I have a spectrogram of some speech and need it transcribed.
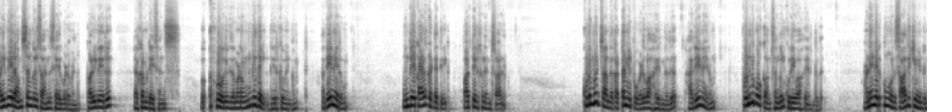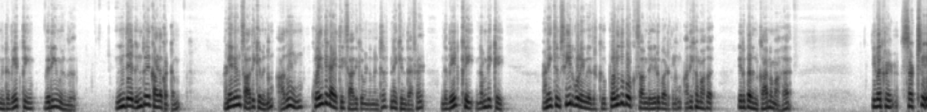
பல்வேறு அம்சங்கள் சார்ந்து செயல்பட வேண்டும். பல்வேறு ரெக்கமெண்டேஷன்ஸ் ஒரு விதமான உந்துதல் இருக்க வேண்டும். அதே நேரம் முந்தைய காலகட்டத்தில் பார்த்தீர்கள் என்றால் குடும்பம் சார்ந்த கட்டமைப்பு வலுவாக இருந்தது. அதே நேரம் பொழுதுபோக்கு அம்சங்கள் குறைவாக இருந்தது. அனைவருக்கும் ஒரு சாதிக்க வேண்டும் என்ற வேட்கையும் வெறியும் இருந்தது. இந்த இன்றைய காலகட்டம் அனைவரும் சாதிக்க வேண்டும். அதுவும் குறைந்த காலத்தில் சாதிக்க வேண்டும் என்று நினைக்கின்றார்கள். இந்த வேட்கை நம்பிக்கை அனைத்தும் சீர்குலைவதற்கு பொழுதுபோக்கு சார்ந்த ஈடுபாடுகளும் அதிகமாக இருப்பதன் காரணமாக இவர்கள் சற்று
